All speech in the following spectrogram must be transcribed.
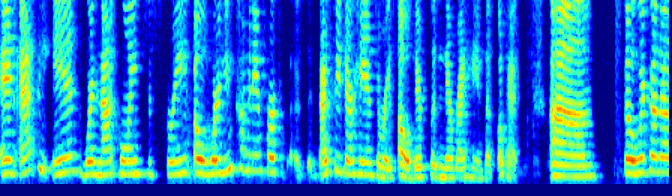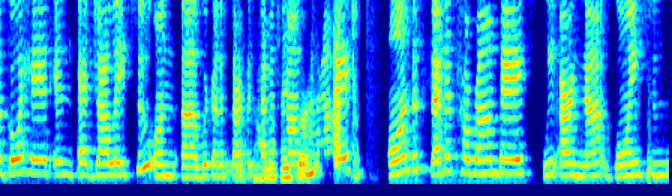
And at the end, we're not going to scream. Oh, were you coming in for, I see their hands are raised. Oh, they're putting their right hand up. Okay. Um, so we're gonna go ahead and at Jale two on, uh, we're gonna start the seventh Harambe. On the seventh Harambe, we are not going to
